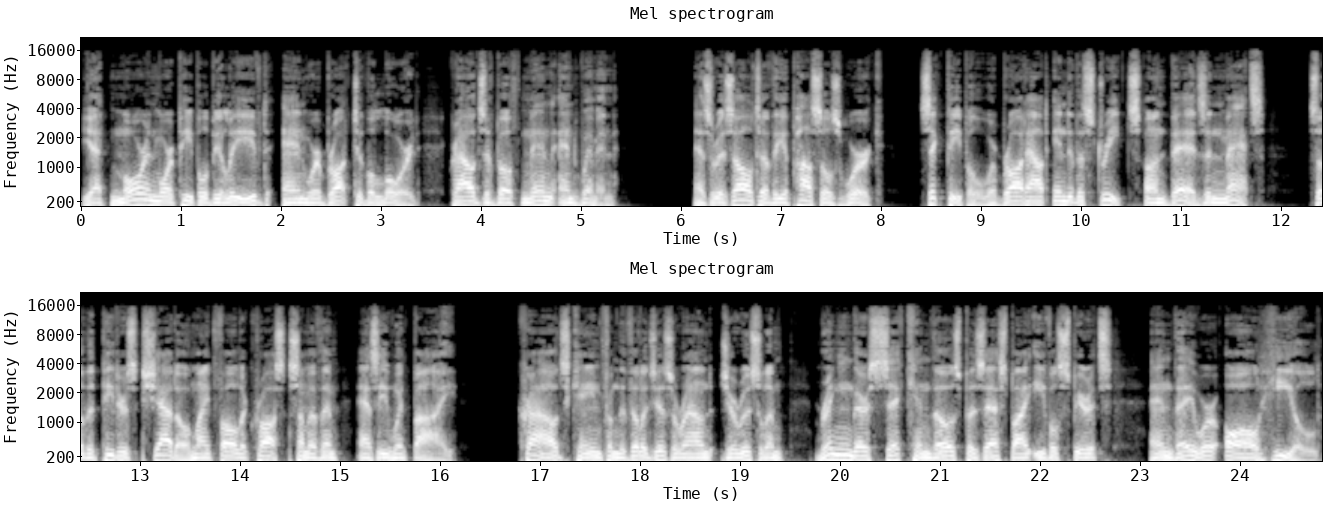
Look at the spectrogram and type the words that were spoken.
Yet more and more people believed and were brought to the Lord, crowds of both men and women. As a result of the apostles' work, sick people were brought out into the streets on beds and mats, so that Peter's shadow might fall across some of them as he went by. Crowds came from the villages around Jerusalem, bringing their sick and those possessed by evil spirits, and they were all healed.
